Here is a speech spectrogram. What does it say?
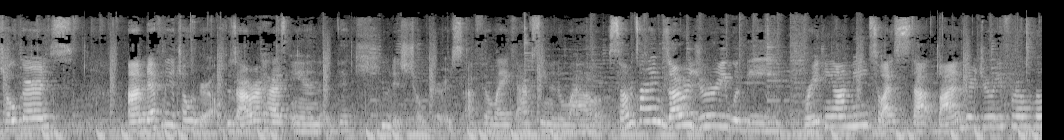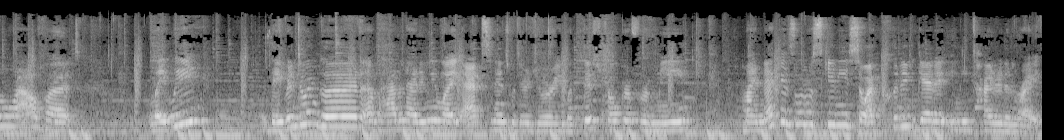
chokers. I'm definitely a choker girl. Zara has in the cutest chokers I feel like I've seen in a while. Sometimes Zara jewelry would be breaking on me, so I stopped buying their jewelry for a little while, but lately they've been doing good. I haven't had any like accidents with their jewelry, but this choker for me, my neck is a little skinny, so I couldn't get it any tighter than right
